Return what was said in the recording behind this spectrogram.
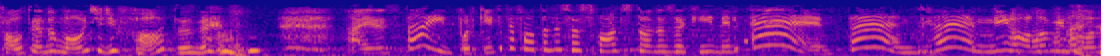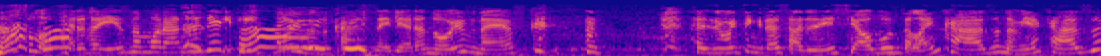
faltando um monte de fotos, né? Aí eu disse, tá aí, por que que tá faltando essas fotos todas aqui dele? É, tá, é, me enrolou, me enrolou, não falou. Era da ex-namorada dele, ex-noivo no caso, né? Ele era noivo na época. Mas é muito engraçado. Esse álbum tá lá em casa, na minha casa,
